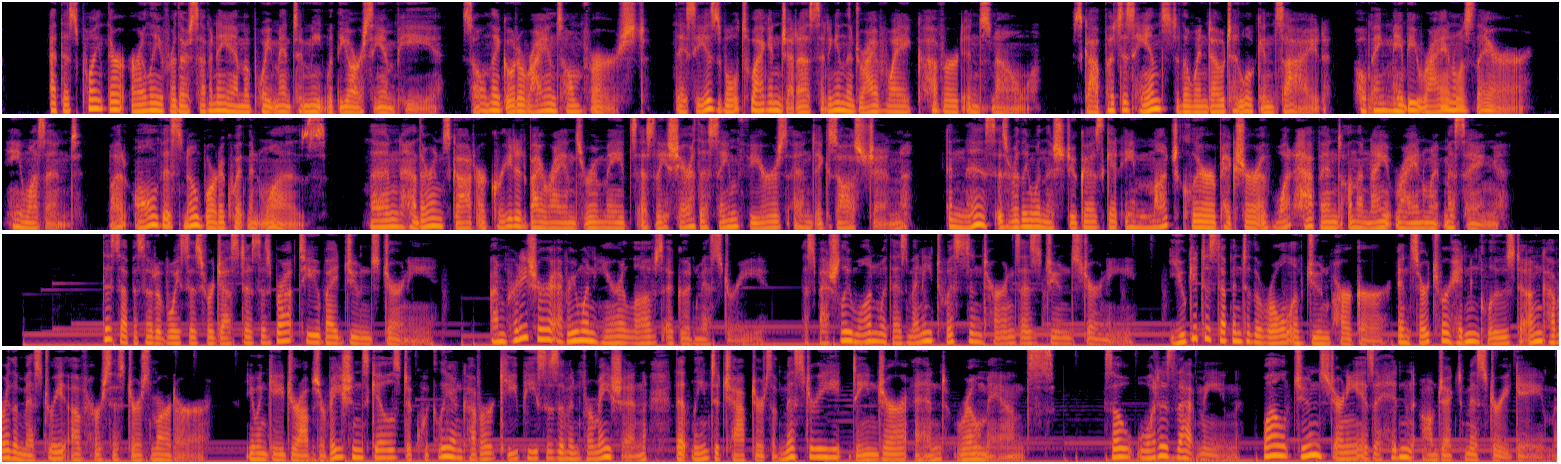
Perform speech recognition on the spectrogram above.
At this point, they're early for their 7 a.m. appointment to meet with the RCMP, so they go to Ryan's home first. They see his Volkswagen Jetta sitting in the driveway covered in snow. Scott puts his hands to the window to look inside, hoping maybe Ryan was there. He wasn't, but all of his snowboard equipment was. Then Heather and Scott are greeted by Ryan's roommates as they share the same fears and exhaustion. And this is really when the Shtukas get a much clearer picture of what happened on the night Ryan went missing. This episode of Voices for Justice is brought to you by June's Journey. I'm pretty sure everyone here loves a good mystery, especially one with as many twists and turns as June's journey. You get to step into the role of June Parker and search for hidden clues to uncover the mystery of her sister's murder. You engage your observation skills to quickly uncover key pieces of information that lead to chapters of mystery, danger, and romance. So, what does that mean? Well, June's Journey is a hidden object mystery game.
